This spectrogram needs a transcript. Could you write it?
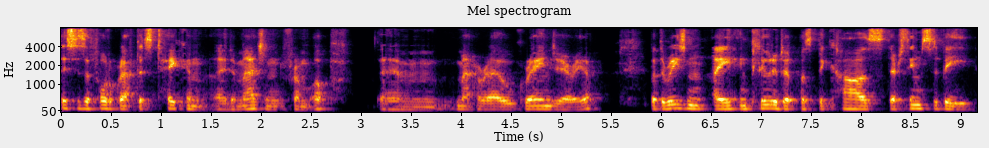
this is a photograph that's taken, I'd imagine, from up um, Maharow Grange area. But the reason I included it was because there seems to be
